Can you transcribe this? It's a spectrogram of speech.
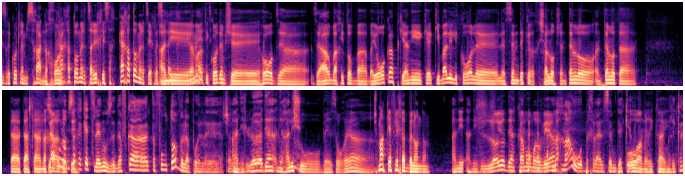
זריקות למשחק. נכון. ככה תומר צריך לשחק, ככה תומר צריך לשחק. אני באמת. אמרתי קודם שהורד זה, ה- זה הארבע הכי טוב ב- ביורו-קאפ, כי אני, כי- כי בא לי לקרוא ל- לסם דקר שלוש, אני אתן לו, אני אתן לו את ה- את ההנחה למה הזאת. הוא לא משחק אצלנו? זה דווקא תפור טוב להפועל אה, השנה. אני לא יודע, נראה לי שהוא באזורי ה... שמע, כיף לחיות בלונדון. אני, אני לא יודע כמה הוא מרוויח. מה- מה הוא בכלל, סם דקר? הוא אמריקאי. אמריקאי?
